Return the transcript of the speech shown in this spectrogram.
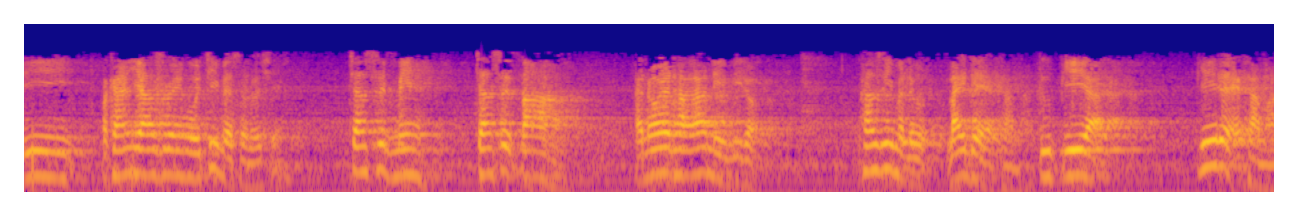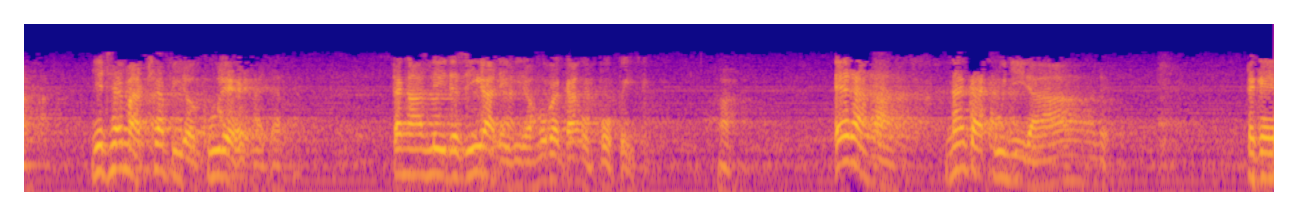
ဒီပကံရာဇဝင်ကိုကြည့်မယ်ဆိုလို့ရှိရင်ကျန်စစ်မင်းကျန်စစ်သားအနောယထာကနေပြီးတော့ဖမ်းဆီးမလို့လိုက်တဲ့အခါမှာသူပြေးရပြေးတဲ့အခါမှာမြစ်ထဲမှာဖြတ်ပြီးတော့ကူးတဲ့အခါကျတော့တန်ငါလေတစည်းကနေပြီးတော့ဟိုဘက်ကန်းကိုပို့ပေးတယ်ဟာအဲ့ဒါဟာနတ်ကကူညီတာတဲ့ တကယ်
